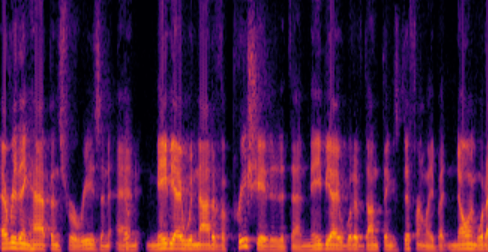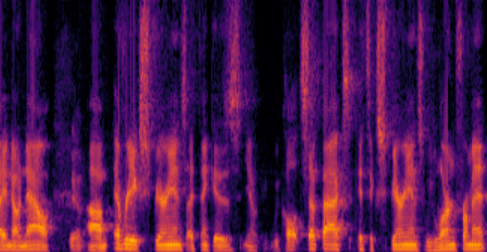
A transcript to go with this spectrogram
everything happens for a reason and maybe i would not have appreciated it then maybe i would have done things differently but knowing what i know now Yeah. um, every experience i think is you know we call it setbacks it's experience we learn from it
